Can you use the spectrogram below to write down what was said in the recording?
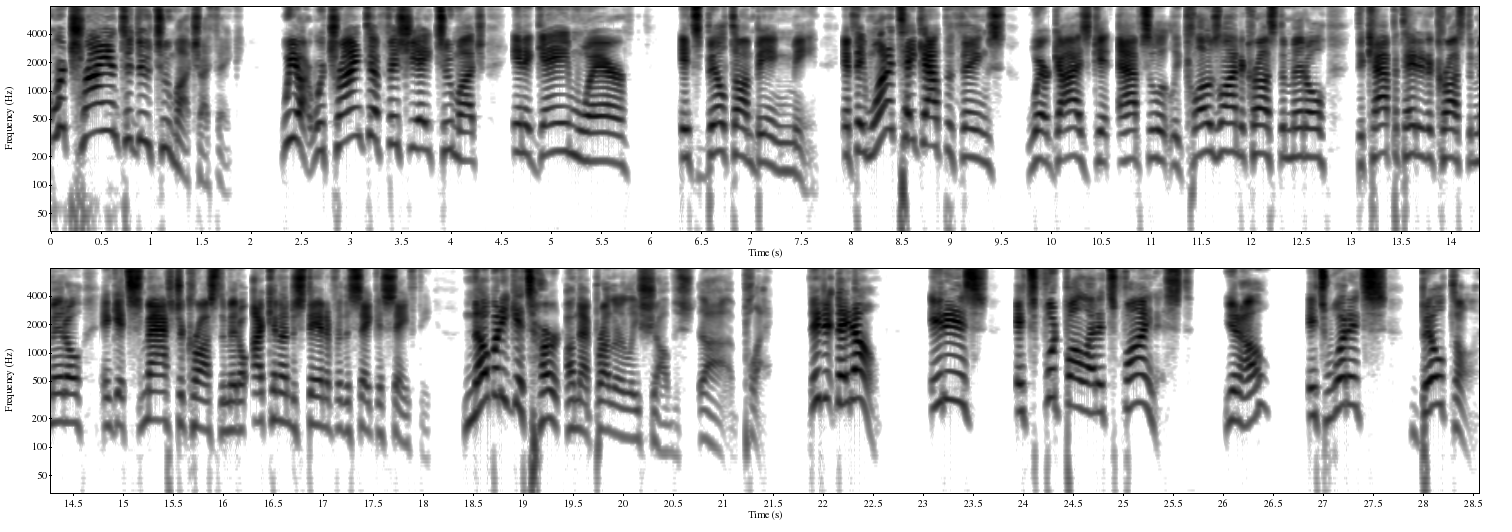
we're trying to do too much, I think. We are. We're trying to officiate too much in a game where it's built on being mean. If they want to take out the things where guys get absolutely clotheslined across the middle, decapitated across the middle, and get smashed across the middle, I can understand it for the sake of safety. Nobody gets hurt on that brotherly shove uh, play. They they don't. It is it's football at its finest. You know, it's what it's built on.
